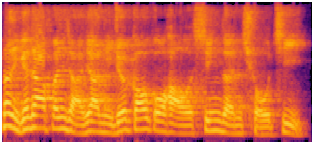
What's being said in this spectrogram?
那你跟大家分享一下，你觉得高国豪新人球技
